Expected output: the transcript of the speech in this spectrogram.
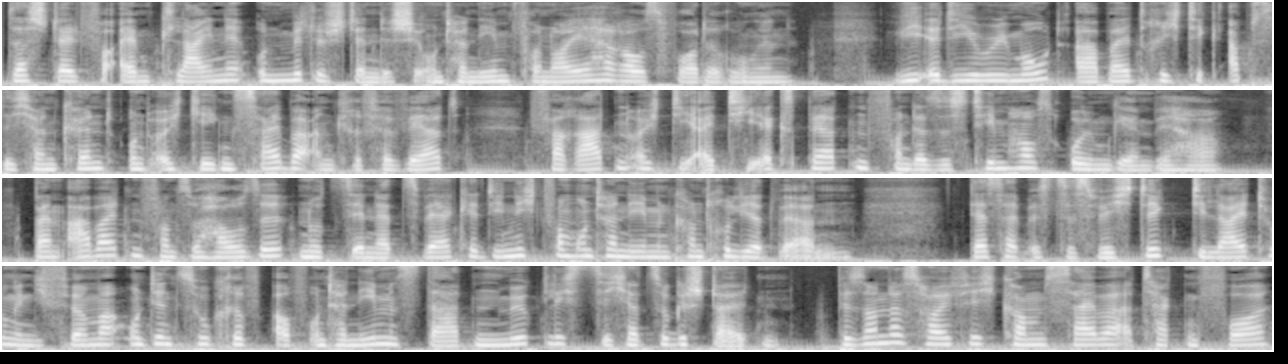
Das stellt vor allem kleine und mittelständische Unternehmen vor neue Herausforderungen. Wie ihr die Remote-Arbeit richtig absichern könnt und euch gegen Cyberangriffe wehrt, verraten euch die IT-Experten von der Systemhaus Ulm GmbH. Beim Arbeiten von zu Hause nutzt ihr Netzwerke, die nicht vom Unternehmen kontrolliert werden. Deshalb ist es wichtig, die Leitung in die Firma und den Zugriff auf Unternehmensdaten möglichst sicher zu gestalten. Besonders häufig kommen Cyberattacken vor,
